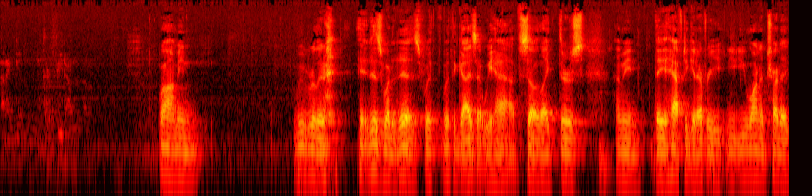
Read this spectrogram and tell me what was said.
kind of getting their feet under them? Well, I mean, we really it is what it is with with the guys that we have. So like, there's, I mean, they have to get every. You, you want to try to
